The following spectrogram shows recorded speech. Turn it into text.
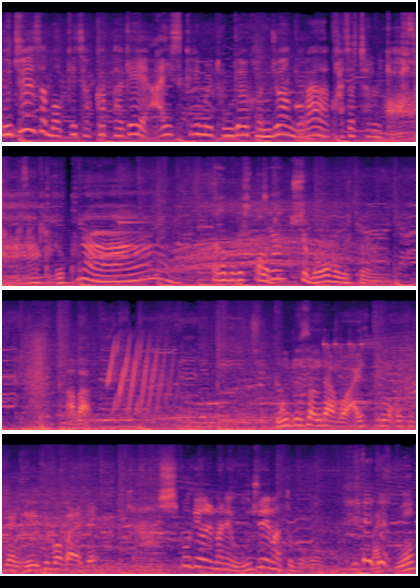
우주에서 먹기 적합하게 아이스크림을 동결 건조한 거라 과자처럼 이렇게 바삭바삭. 아 그렇구나. 먹어보고 싶죠? 어 진짜 먹어보고 싶어요. 봐봐. 우주선 타고 아이스크림 먹고 싶으면 이렇게 먹어야 돼. 야 15개월 만에 우주의 맛도 보고. 맛있니?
